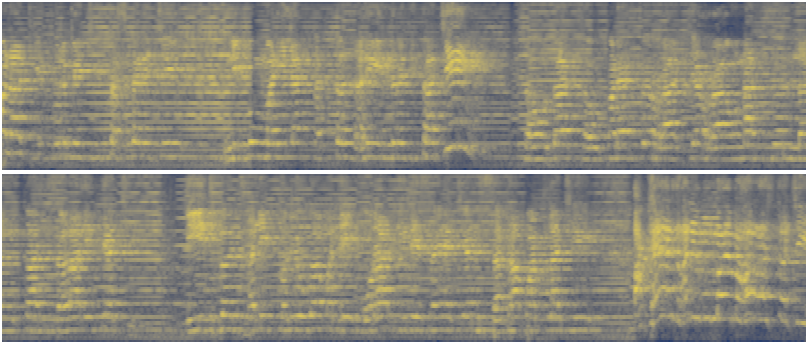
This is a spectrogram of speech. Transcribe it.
गरवाची मी जुलमेची तस्करीची निकुंभणीला तत्कल झाली इंद्रजिताची. चौदा चौकड्याचं राज्य रावणाचं लंका जळाले त्याची. तीच गत झाली कलियुगामध्ये मोरारजी देसायाची आणि सखा पाटलाची. अखेर झाली मुंबई महाराष्ट्राची.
